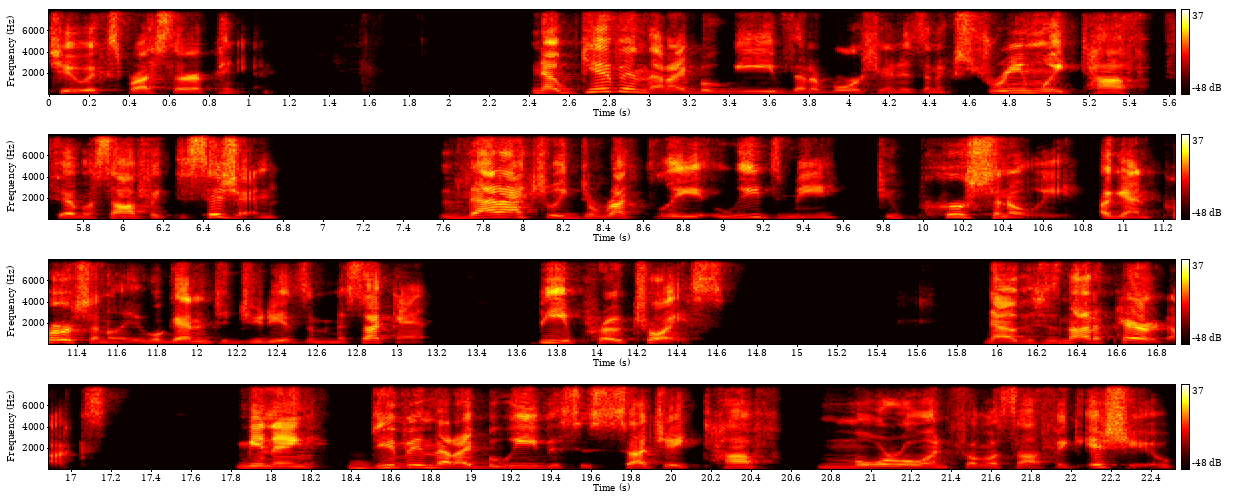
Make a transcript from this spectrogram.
to express their opinion. Now, given that I believe that abortion is an extremely tough philosophic decision, that actually directly leads me to personally, again, personally, we'll get into Judaism in a second, be pro choice. Now, this is not a paradox. Meaning, given that I believe this is such a tough moral and philosophic issue,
